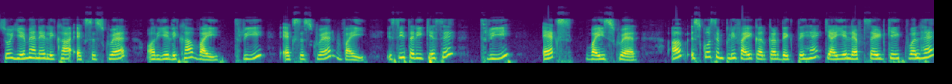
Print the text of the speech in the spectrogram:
so ये मैंने लिखा एक्स स्क्वायर और ये लिखा y three x square y इसी तरीके से थ्री एक्स वाई स्क्वायर अब इसको सिंप्लीफाई कर कर देखते हैं, क्या ये लेफ़्ट साइड के इक्वल है?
